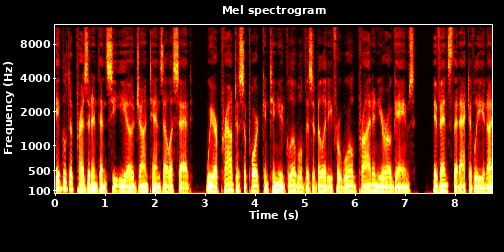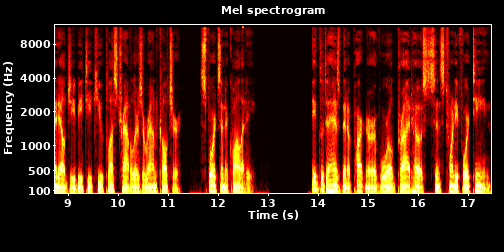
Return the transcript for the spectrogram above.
IGLTA President and CEO John Tanzella said, We are proud to support continued global visibility for World Pride and Euro Games, events that actively unite LGBTQ travelers around culture, sports, and equality. IGLTA has been a partner of World Pride hosts since 2014,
